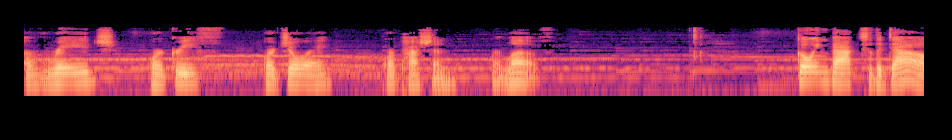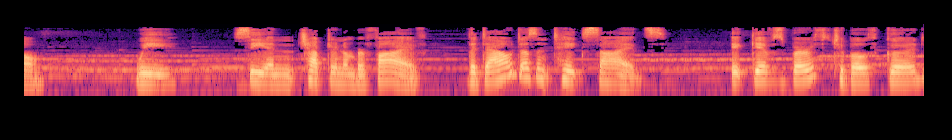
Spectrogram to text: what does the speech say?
of rage or grief or joy or passion or love. Going back to the Tao, we see in chapter number five the Tao doesn't take sides. It gives birth to both good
